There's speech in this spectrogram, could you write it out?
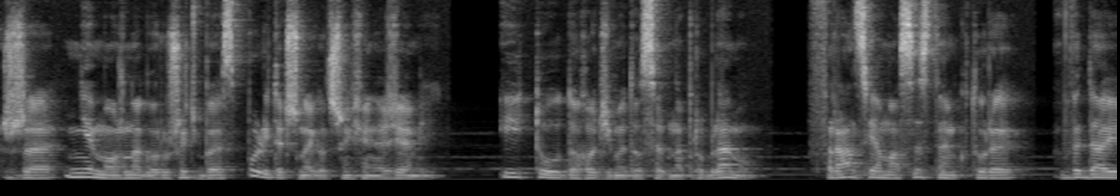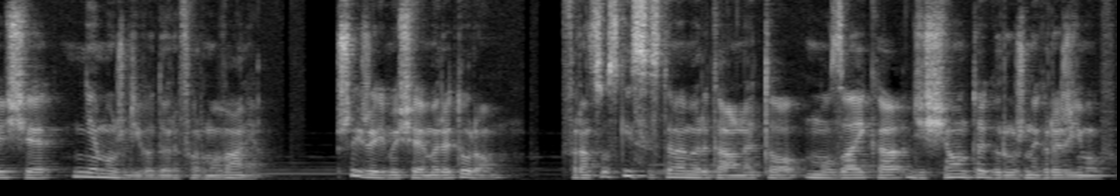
że nie można go ruszyć bez politycznego trzęsienia ziemi. I tu dochodzimy do sedna problemu. Francja ma system, który wydaje się niemożliwy do reformowania. Przyjrzyjmy się emeryturom. Francuski system emerytalny to mozaika dziesiątek różnych reżimów.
